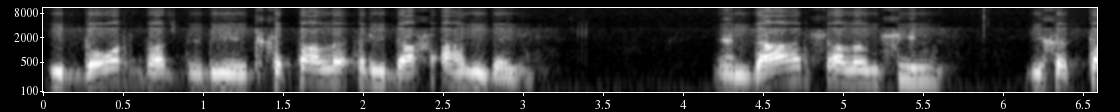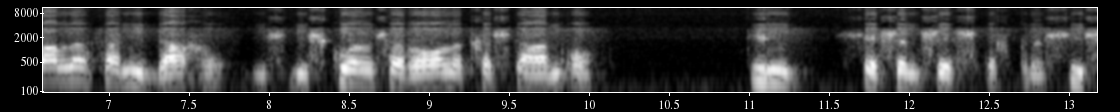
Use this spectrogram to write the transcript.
die bord wat die getalle vir die dag aandui. En daar sal ons sien die getalle van die dag, die, die skool se rol het gestaan op 1066 presies.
